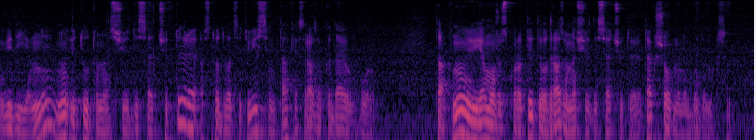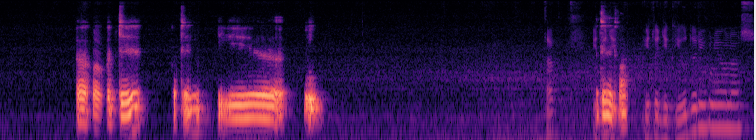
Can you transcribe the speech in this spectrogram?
від'ємний. Ну і тут у нас 64, а 128, так, я зразу кидаю вгору. Так, ну і я можу скоротити одразу на 64. Так, що в мене буде, Максим? Е, Один, один і Так? І один і тоді, два. і тоді Q дорівнює у нас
